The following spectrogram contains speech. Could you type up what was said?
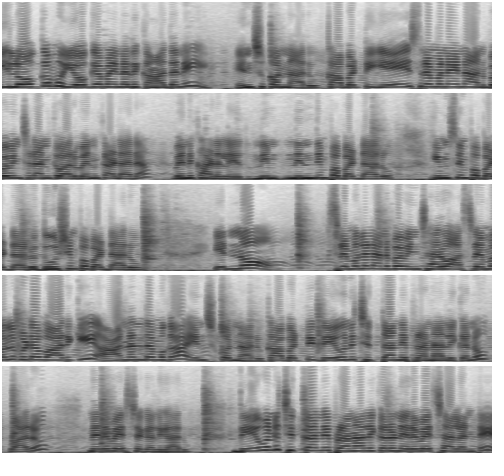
ఈ లోకము యోగ్యమైనది కాదని ఎంచుకున్నారు. కాబట్టి ఏ శ్రమనైనా అనుభవించడానికి వారు వెనుకాడారా? వెనుకాడలేదు. నిం- నిందింపబడ్డారు హింసింపబడ్డారు దూషింపబడ్డారు. ఎన్నో శ్రమలను అనుభవించారు. ఆ శ్రమలు కూడా వారికి ఆనందముగా ఎంచుకున్నారు. కాబట్టి దేవుని చిత్తాన్ని ప్రణాళికను వారు నెరవేర్చగలిగారు. దేవుని చిత్తాన్ని ప్రణాళికను నెరవేర్చాలంటే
